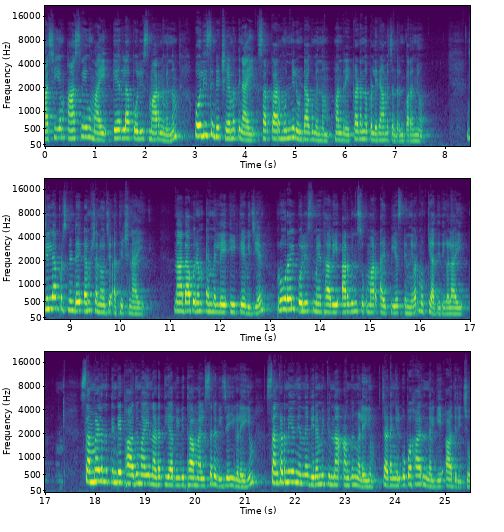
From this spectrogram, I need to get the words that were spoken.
ആശയം ആശ്രയവുമായി കേരള പോലീസ് മാറണമെന്നും പോലീസിന്റെ ക്ഷേമത്തിനായി സർക്കാർ മുന്നിലുണ്ടാകുമെന്നും മന്ത്രി കടന്നപ്പള്ളി രാമചന്ദ്രൻ പറഞ്ഞു. ജില്ലാ പ്രസിഡന്റ് എം ഷനോജ് അധ്യക്ഷനായി. Nadapuram M L A E K Vijayan rural police മേധാവി Aravind Sukumar I P S എന്നിവർ മുഖ്യാതിഥികളായി. സമ്മേളനത്തിന്റെ ഭാഗമായി നടത്തിയ വിവിധ മത്സര വിജയികളെയും സംഘടനയിൽ നിന്ന് വിരമിക്കുന്ന അംഗങ്ങളെയും ചടങ്ങിൽ ഉപഹാരം നൽകി ആദരിച്ചു.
